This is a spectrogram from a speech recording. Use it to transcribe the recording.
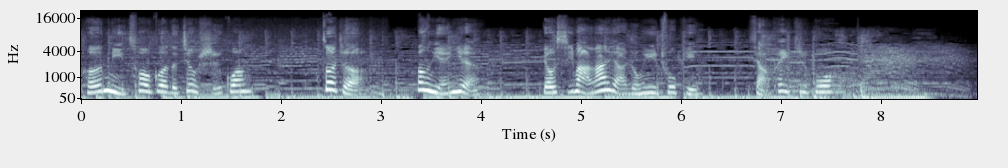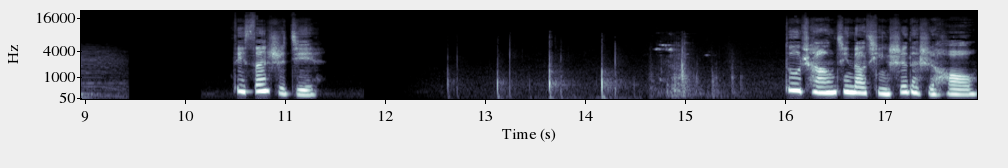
和你错过的旧时光》，作者：孟妍妍，由喜马拉雅荣誉出品，小佩直播。第三十集。杜长进到寝室的时候，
